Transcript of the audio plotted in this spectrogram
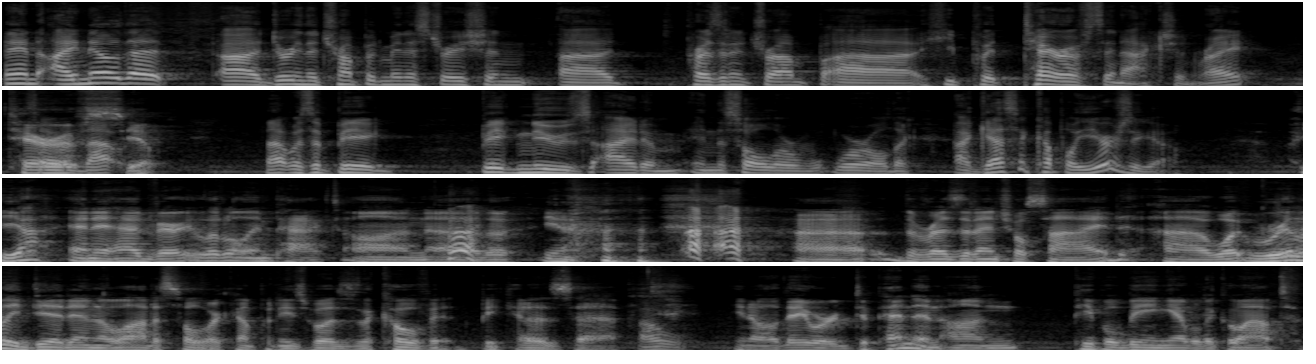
And I know that uh, during the Trump administration, uh, President Trump uh, he put tariffs in action, right? Tariffs. So that, yep. That was a big big news item in the solar world. I guess a couple years ago. Yeah, and it had very little impact on uh, the you know uh, the residential side. Uh, what really did in a lot of solar companies was the COVID because uh, oh. you know they were dependent on people being able to go out to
